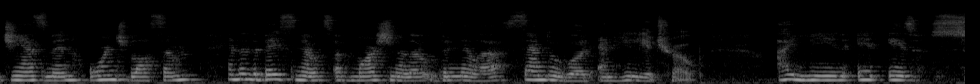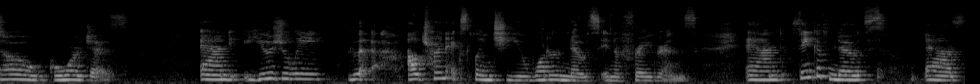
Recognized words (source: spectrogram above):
jasmine, orange blossom, and then the base notes of marshmallow, vanilla, sandalwood, and heliotrope. I mean, it is so gorgeous. And usually, I'll try to explain to you what are notes in a fragrance. And think of notes as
